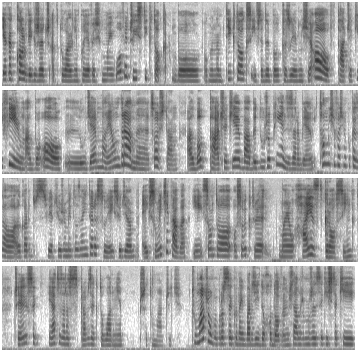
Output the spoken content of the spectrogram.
jakakolwiek rzecz aktualnie pojawia się w mojej głowie, czyli z TikToka, bo oglądam TikToks i wtedy pokazuje mi się, o, patrz jaki film, albo o, ludzie mają dramę, coś tam, albo patrz jakie baby dużo pieniędzy zarabiają. I to mi się właśnie pokazało, algorytm stwierdził, że mnie to zainteresuje i stwierdziłam, ej, w sumie ciekawe. I są to osoby, które mają highest grossing, czy ja, ja to zaraz sprawdzę, jak to ładnie przetłumaczyć. Tłumaczą po prostu jako najbardziej dochodowy. Myślałam, że może jest jakiś taki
